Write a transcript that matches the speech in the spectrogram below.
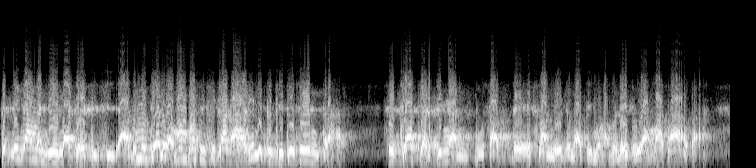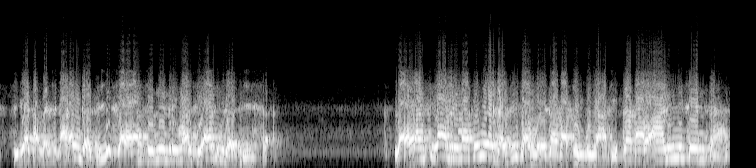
ketika menjelma jadi A, kemudian nggak memposisikan Ali ini begitu sentral sejajar dengan pusat Islam yaitu Nabi Muhammad itu yang masalah. Sehingga sampai sekarang nggak bisa orang Sunni nerima Syiah itu bisa. Lah orang Syiah nerima Sunni nggak bisa mereka kadung punya akidah kalau Ali ini sentral.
